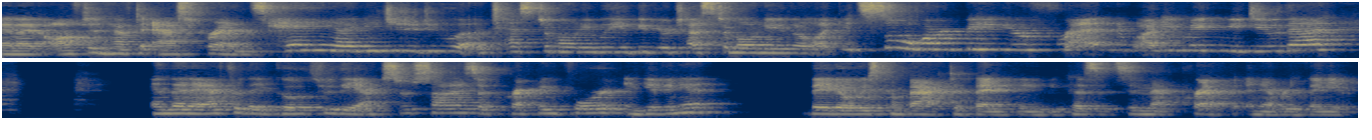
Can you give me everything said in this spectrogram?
and I'd often have to ask friends, "Hey, I need you to do a testimony. Will you give your testimony?" And they're like, "It's so hard being your friend. Why do you make me do that?" And then after they go through the exercise of prepping for it and giving it, they'd always come back to thank me because it's in that prep and everything. You,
